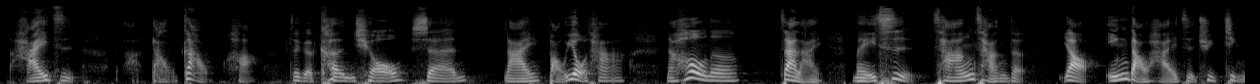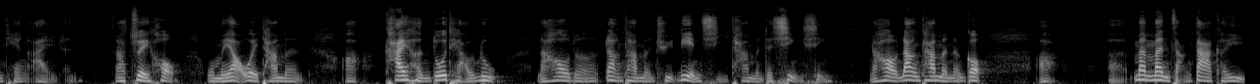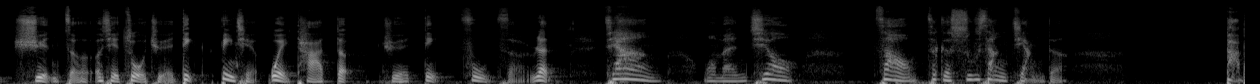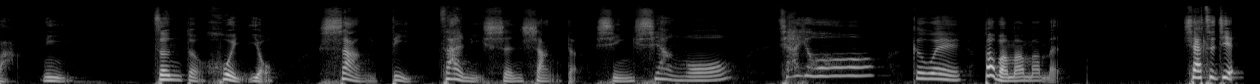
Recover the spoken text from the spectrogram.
孩子啊祷告，哈，这个恳求神来保佑他。然后呢，再来每一次常常的要引导孩子去敬天爱人那，最后我们要为他们啊开很多条路，然后呢让他们去练习他们的信心，然后让他们能够啊呃慢慢长大，可以选择而且做决定，并且为他的决定负责任。这样我们就照这个书上讲的。爸爸，你真的会有上帝在你身上的形象哦！加油哦，各位爸爸妈妈们，下次见。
